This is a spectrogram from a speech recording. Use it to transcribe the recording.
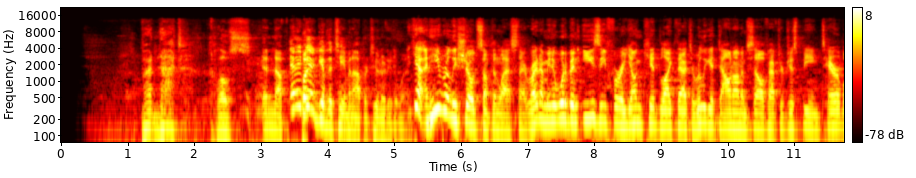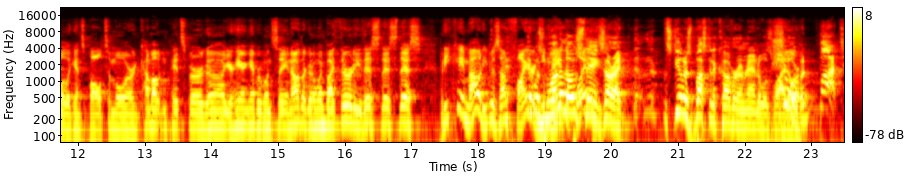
but not close enough. And he but, did give the team an opportunity to win. Yeah, and he really showed something last night, right? I mean, it would have been easy for a young kid like that to really get down on himself after just being terrible against Baltimore and come out in Pittsburgh. Oh, you're hearing everyone saying, oh, they're going to win by 30, this, this, this. But he came out. He was on fire. It was one of those things. All right, the Steelers busted a cover and Randall was wide sure. open, but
